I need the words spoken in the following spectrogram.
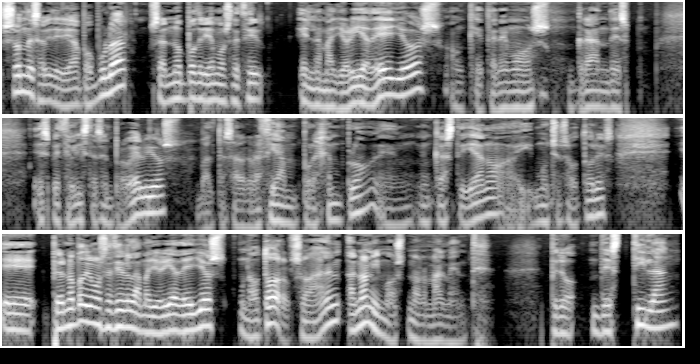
Son de sabiduría popular, o sea, no podríamos decir en la mayoría de ellos, aunque tenemos grandes especialistas en proverbios, Baltasar Gracián, por ejemplo, en, castellano, hay muchos autores, eh, pero no podríamos decir la mayoría de ellos un autor, son anónimos normalmente, pero destilan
